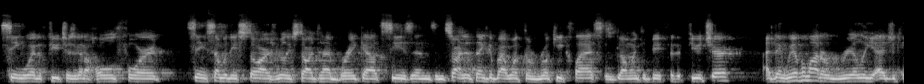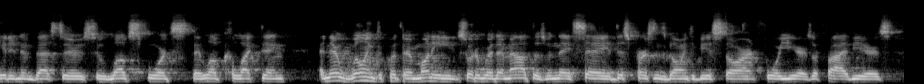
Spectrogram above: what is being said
seeing where the future is going to hold for it, seeing some of these stars really start to have breakout seasons, and starting to think about what the rookie class is going to be for the future. I think we have a lot of really educated investors who love sports, they love collecting, and they're willing to put their money sort of where their mouth is when they say this person's going to be a star in four years or five years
